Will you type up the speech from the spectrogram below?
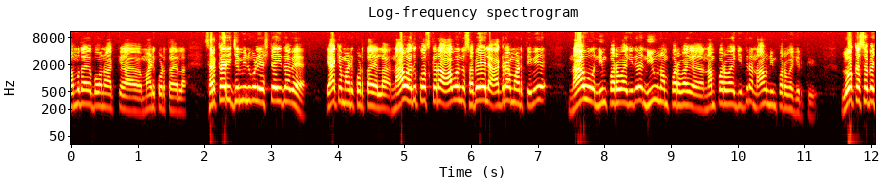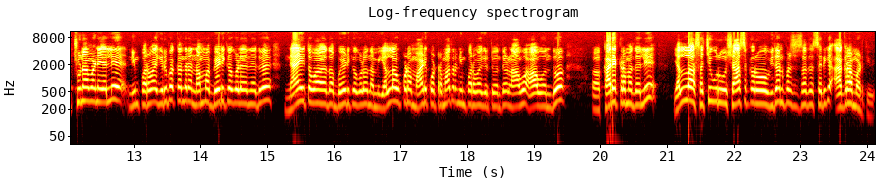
ಸಮುದಾಯ ಭವನ ಮಾಡಿಕೊಡ್ತಾ ಇಲ್ಲ? ಸರ್ಕಾರಿ ಜಮೀನುಗಳು ಎಷ್ಟೇ ಇದ್ದಾವೆ ಯಾಕೆ ಮಾಡಿಕೊಡ್ತಾ ಇಲ್ಲ? ನಾವು ಅದಕ್ಕೋಸ್ಕರ ಆ ಒಂದು ಸಭೆಯಲ್ಲಿ ಆಗ್ರಹ ಮಾಡ್ತೀವಿ. ನಾವು ನಿಮ್ಮ ಪರವಾಗಿದ್ರೆ ನೀವು ನಮ್ಮ ಪರವಾಗಿ ನಮ್ಮ ಪರವಾಗಿದ್ರೆ ನಾವು ನಿಮ್ಮ ಪರವಾಗಿರ್ತೀವಿ. ಲೋಕಸಭೆ ಚುನಾವಣೆಯಲ್ಲಿ ನಿಮ್ಮ ಪರವಾಗಿ ಇರಬೇಕಂದ್ರೆ ನಮ್ಮ ಬೇಡಿಕೆಗಳು ಏನಿದ್ವೆ? ನ್ಯಾಯಯುತವಾದ ಬೇಡಿಕೆಗಳು ನಮಗೆಲ್ಲವೂ ಕೂಡ ಮಾಡಿಕೊಟ್ರೆ ಮಾತ್ರ ನಿಮ್ಮ ಪರವಾಗಿರ್ತೀವಿ ಅಂತೇಳಿ ನಾವು ಆ ಒಂದು ಕಾರ್ಯಕ್ರಮದಲ್ಲಿ ಎಲ್ಲ ಸಚಿವರು, ಶಾಸಕರು, ವಿಧಾನ ಪರಿಷತ್ ಸದಸ್ಯರಿಗೆ ಆಗ್ರಹ ಮಾಡ್ತೀವಿ.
